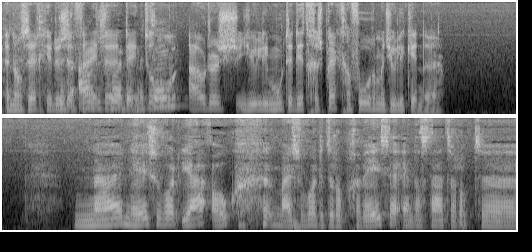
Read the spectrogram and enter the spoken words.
En dan zeg je dus, dus in feite, denk meteen... ouders, jullie moeten dit gesprek gaan voeren met jullie kinderen. Nee, nee, ze worden, ja ook, maar ze worden erop gewezen en dan staat er op de,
